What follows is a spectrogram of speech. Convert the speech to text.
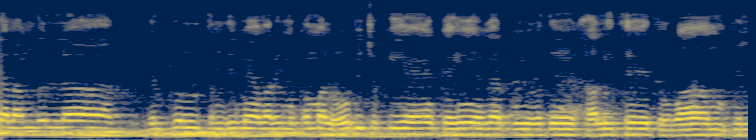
अल्हम्दुलिल्लाह, बिल्कुल तंजीमें हमारी मुकम्मल हो भी चुकी हैं। कहीं अगर कोई अहदे खाली थे तो वहाँ हम फिल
